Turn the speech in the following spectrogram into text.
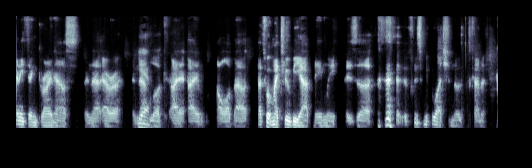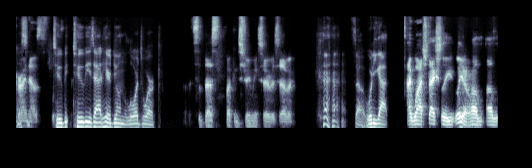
anything grindhouse in that era and that yeah. look, I, I'm all about. That's what my Tubi app mainly is. Uh, is me watching those kind of grindhouse. Tubi Tubi's out here doing the Lord's work. It's the best fucking streaming service ever. so, what do you got? I watched actually. Well, you know, I'll, I'll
